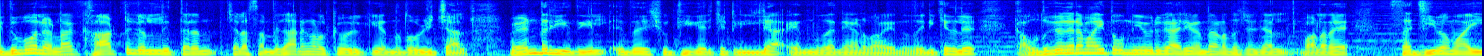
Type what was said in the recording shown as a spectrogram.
ഇതുപോലെയുള്ള ഘാട്ടുകളിൽ ഇത്തരം ചില സംവിധാനങ്ങളൊക്കെ ഒരുക്കി എന്നതൊഴിച്ചാൽ വേണ്ട രീതിയിൽ ഇത് ശുദ്ധീകരിച്ചിട്ടില്ല എന്ന് തന്നെയാണ് പറയുന്നത്. എനിക്കതിൽ കൗതുകകരമായി തോന്നിയ ഒരു കാര്യം എന്താണെന്ന് വെച്ച് കഴിഞ്ഞാൽ വളരെ സജീവമായി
